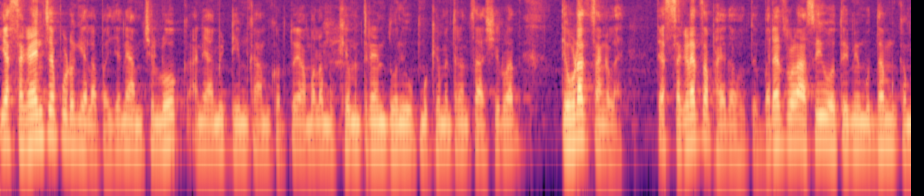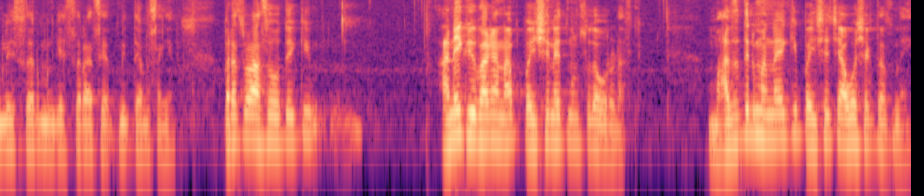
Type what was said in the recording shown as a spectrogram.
या सगळ्यांच्या पुढं गेला पाहिजे आणि आमचे लोक आणि आम्ही टीम काम करतोय. आम्हाला मुख्यमंत्री आणि दोन्ही उपमुख्यमंत्र्यांचा आशीर्वाद तेवढाच चांगला आहे. त्या सगळ्याचा फायदा होतो आहे बऱ्याच वेळा असंही होतं मी मुद्दाम कमलेश सर मंगेश सर असे आहेत मी त्यांना सांगेन. बऱ्याच वेळा असं होतं की अनेक विभागांना पैसे नाहीत म्हणून सुद्धा ओरड असते. माझं तरी म्हणणं आहे की पैशाची आवश्यकताच नाही.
